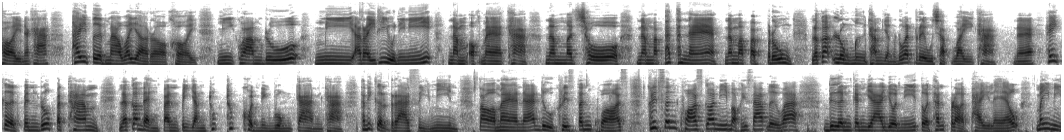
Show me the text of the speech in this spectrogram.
คอยนะคะไพ่เตือนมาว่าอย่ารอคอย มีความรู้ มีอะไรที่อยู่ในนี้นำออกมาค่ะนำมาโชว์นำมาพัฒนานำมาปรับปรุง แล้วก็ลงมือทำอย่างรวดเร็วฉับไวค่ะ นะให้เกิดเป็นรูปธรรม แล้วก็แบ่งปันไปยังทุกๆ คนในวงการค่ะท่านที่เกิดราศีมีน ต่อมานะดูคริสตัลควอสคริสตัลควอสก้อนนี้บอกให้ทราบเลยว่า เดือนกันยายนนี้ตัวท่านปลอดภัยแล้ว ไม่มี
